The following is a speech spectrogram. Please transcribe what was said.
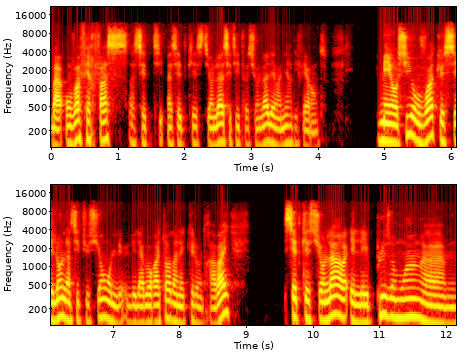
bah, on va faire face à cette, à cette question-là, à cette situation-là de manière différente. Mais aussi, on voit que selon l'institution ou les laboratoires dans lesquels on travaille, cette question-là, elle est plus ou moins euh,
